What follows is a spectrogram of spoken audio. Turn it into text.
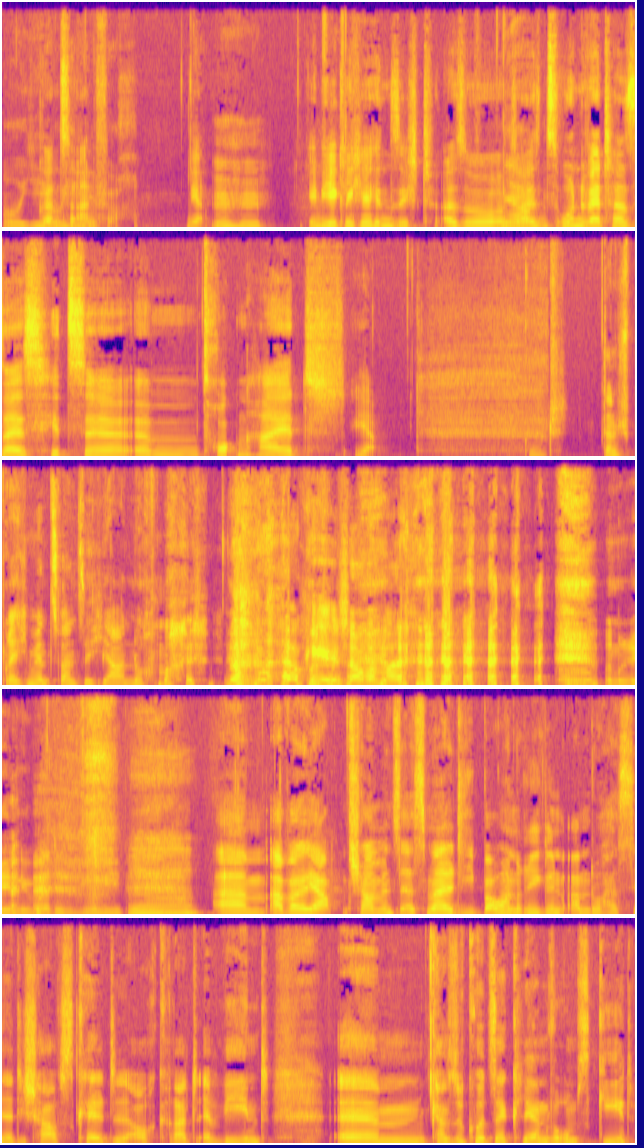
Oh je, ganz oh je. einfach. Ja. Mhm. In jeglicher Hinsicht. Also ja. sei es Unwetter, sei es Hitze, ähm, Trockenheit, ja. Gut, dann sprechen wir in 20 Jahren nochmal. okay, schauen wir mal. und reden über den Juni. Mhm. Ähm, aber ja, schauen wir uns erstmal die Bauernregeln an. Du hast ja die Schafskälte auch gerade erwähnt. Ähm, kannst du kurz erklären, worum es geht?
